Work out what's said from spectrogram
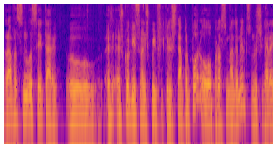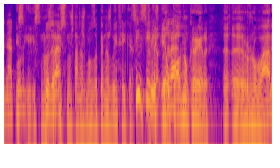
Rafa, se não aceitar uh, as, as, condições que o Benfica lhe está a propor, ou aproximadamente, se não chegarem a acordo, isso, isso, não poderá... está, isso não está nas mãos apenas do Benfica. Sim, sim, mas poderá... Ele pode não querer uh, uh, renovar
